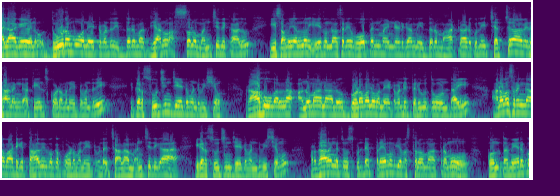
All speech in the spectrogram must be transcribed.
అలాగేను దూరము అనేటువంటిది ఇద్దరి మధ్యను అస్సలు మంచిది కాదు. ఈ సమయంలో ఏదున్నా సరే ఓపెన్ మైండెడ్గా మీ ఇద్దరు మాట్లాడుకుని చర్చా విధానంగా తేల్చుకోవడం అనేటువంటిది ఇక్కడ సూచించేటువంటి విషయం. రాహు వల్ల అనుమానాలు గొడవలు అనేటువంటివి పెరుగుతూ ఉంటాయి. అనవసరంగా వాటికి తావివ్వకపోవడం అనేటువంటిది చాలా మంచిదిగా ఇక్కడ సూచించేటువంటి విషయము. ప్రధానంగా చూసుకుంటే ప్రేమ వ్యవస్థలో మాత్రము కొంతమేరకు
